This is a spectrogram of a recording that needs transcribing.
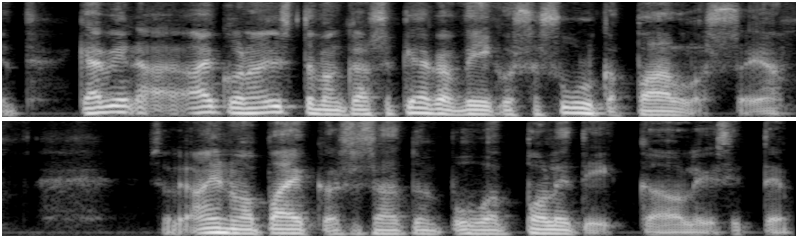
Et kävin aikoinaan ystävän kanssa kerran viikossa sulkapallossa ja se oli ainoa paikka, jossa saatuin puhua politiikkaa, oli sitten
